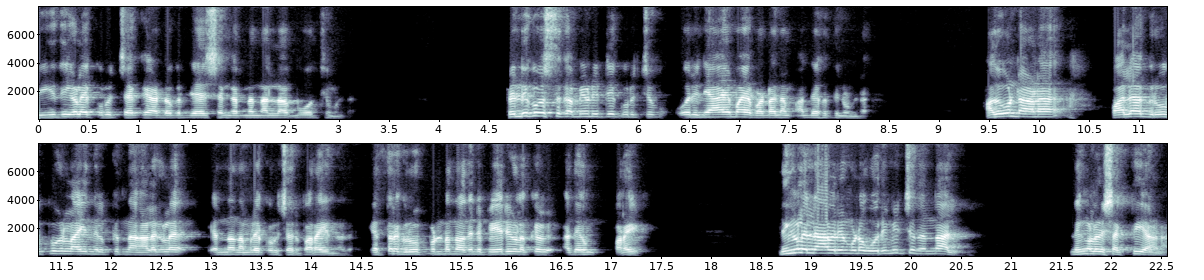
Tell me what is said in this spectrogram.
രീതികളെ കുറിച്ചൊക്കെ അഡ്വക്കേറ്റ് ജയശങ്കറിന് നല്ല ബോധ്യമുണ്ട്. പെന്തികോസ്ത് കമ്മ്യൂണിറ്റിയെ കുറിച്ചും ഒരു ന്യായമായ പഠനം അദ്ദേഹത്തിനുണ്ട്. അതുകൊണ്ടാണ് പല ഗ്രൂപ്പുകളായി നിൽക്കുന്ന ആളുകൾ എന്ന് നമ്മളെ കുറിച്ച് അവർ പറയുന്നത്. എത്ര ഗ്രൂപ്പ് ഉണ്ടെന്നോ അതിന്റെ പേരുകളൊക്കെ അദ്ദേഹം പറയും. നിങ്ങളെല്ലാവരും കൂടെ ഒരുമിച്ച് നിന്നാൽ നിങ്ങളൊരു ശക്തിയാണ്.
